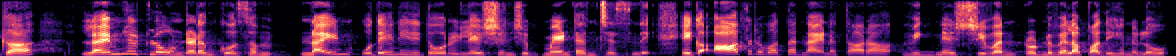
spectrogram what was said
ఇక లైమ్లైట్లో ఉండడం కోసం నయన్ ఉదయనిధితో రిలేషన్షిప్ మెయింటైన్ చేసింది. ఇక ఆ తర్వాత నయనతార విఘ్నేష్ శివన్ రెండు వేల పదిహేనులో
